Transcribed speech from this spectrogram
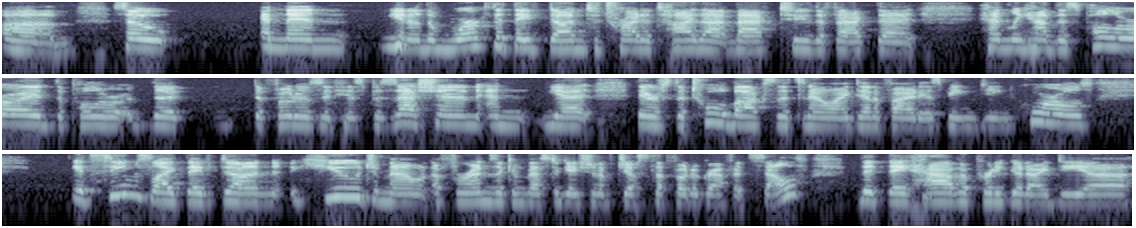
Um, so, and then, you know, the work that they've done to try to tie that back to the fact that Henley had this Polaroid, the Polaroid, the the photos in his possession, and yet there's the toolbox that's now identified as being Dean Corll's. It seems like they've done a huge amount of forensic investigation of just the photograph itself, that they have a pretty good idea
